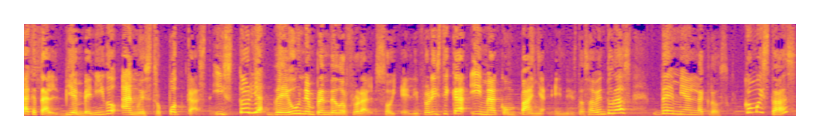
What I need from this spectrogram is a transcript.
Hola, ¿qué tal? Bienvenido a nuestro podcast Historia de un emprendedor floral. Soy Eli Florística y me acompaña en estas aventuras Demian Lacrosse. ¿Cómo estás?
